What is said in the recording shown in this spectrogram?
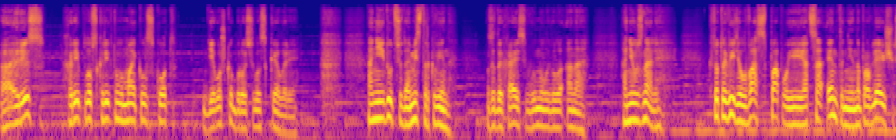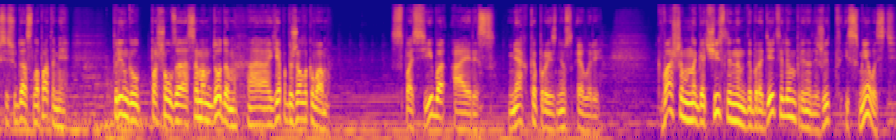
«Айрис!» — хрипло вскрикнул Майкл Скотт. Девушка бросилась к Эллари. «Они идут сюда, мистер Квин!» Задыхаясь, вымолвила она. «Они узнали. Кто-то видел вас, папу и отца Энтони, направляющихся сюда с лопатами. Прингл пошел за Сэмом Додом, а я побежала к вам». «Спасибо, Айрис», — мягко произнес Эллари. К вашим многочисленным добродетелям принадлежит и смелость.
